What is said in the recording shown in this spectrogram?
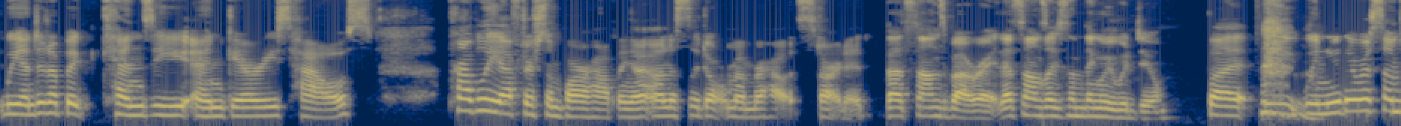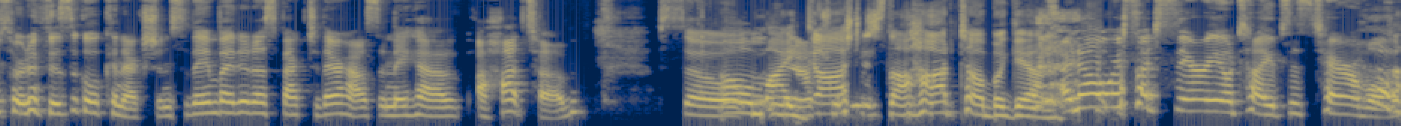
we ended up at Kenzie and Gary's house. Probably after some bar hopping. I honestly don't remember how it started. That sounds about right. That sounds like something we would do. But we, we knew there was some sort of physical connection. So they invited us back to their house and they have a hot tub. So Oh my gosh, it's the hot tub again. I know we're such stereotypes. It's terrible.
